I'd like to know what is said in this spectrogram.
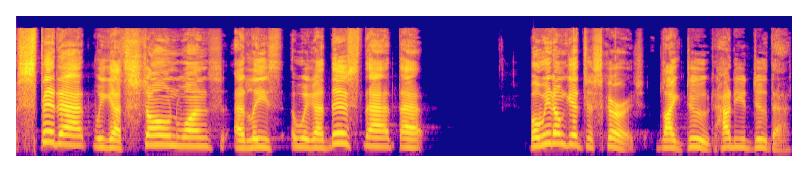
spit at, we got stoned once, at least, we got this, that, that. But we don't get discouraged. Like, dude, how do you do that?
